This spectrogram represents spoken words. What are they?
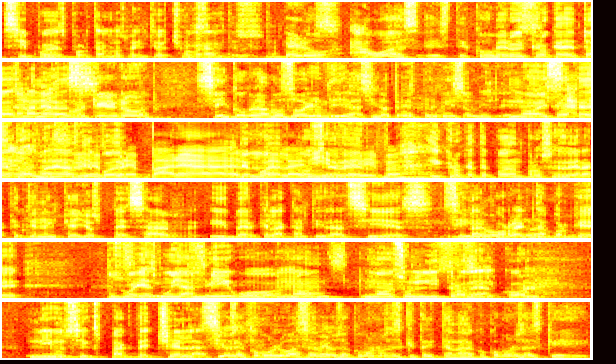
sí puedes portar los 28 gramos. Pero aguas, este, cobres. Pero creo que de todas Aguas, maneras- Porque no, 5 gramos hoy en día, si no tienes permiso ni le... No, y creo que de todas maneras te pueden, prepara te la pueden lanita proceder, y creo que te pueden proceder a que tienen que ellos pesar y ver que la cantidad sí es Sí, la correcta, porque pues güey Sí, es muy pues, sí. ambiguo, ¿no? No es un litro de alcohol, ni un six pack de chelas. Sí, o sea, ¿cómo lo vas a ver? O sea, ¿cómo no sabes que trae tabaco? ¿Cómo no sabes que...?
